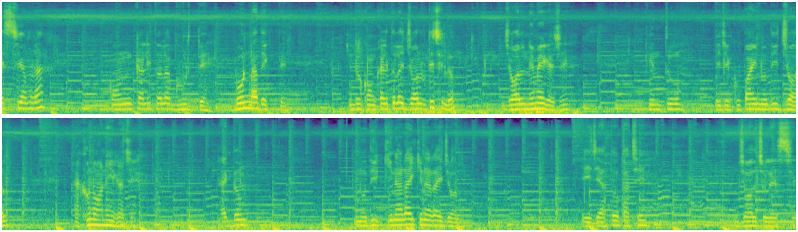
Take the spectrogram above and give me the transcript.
এসছি আমরা কঙ্কালীতলা ঘুরতে, বন্যা দেখতে। কিন্তু কঙ্কালীতলায় জল উঠেছিল, জল নেমে গেছে। কিন্তু এই যে কুপাই নদীর জল এখনও অনেক আছে। একদম নদীর কিনারায় কিনারায় জল। এই যে এত কাছে জল চলে এসছে।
